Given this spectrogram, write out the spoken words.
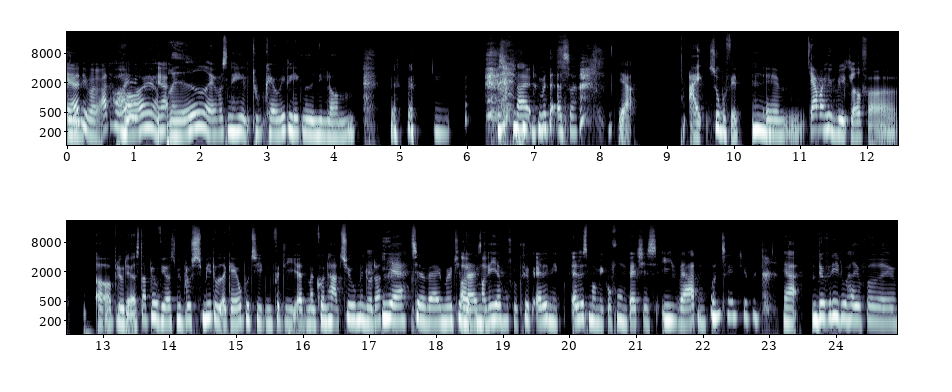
ja, de var ret høje. høje og Ja. brede, og jeg var sådan helt, du kan jo ikke ligge ned i min lomme. Mm. Nej. Men altså, ja. Ej, super fedt. Mm. Øhm, jeg var helt vildt glad for, at opleve det også. Der blev vi også, vi blev smidt ud af gavebutikken, fordi at man kun har 20 minutter Ja. til at være i Og merchandise. Maria, hun skulle købe alle, alle små mikrofon-badges i verden. Undtagen Jimin. Ja, men det var fordi, du havde jo fået, øh,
